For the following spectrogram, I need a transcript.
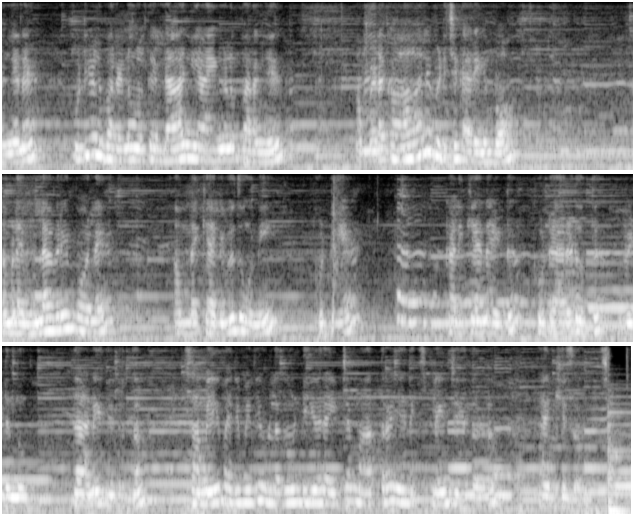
അങ്ങനെ കുട്ടികൾ പറയുന്ന പോലത്തെ എല്ലാ ന്യായങ്ങളും പറഞ്ഞ് അമ്മയുടെ കാൽ പിടിച്ച് കരയുമ്പോൾ നമ്മളെല്ലാവരെയും പോലെ അമ്മയ്ക്ക് അലിവ് തോന്നി കുട്ടിയെ കളിക്കാനായിട്ട് കൂട്ടുകാരുടെ ഒത്ത് വിടുന്നു. ഇതാണ് ഇതിവൃത്തം. സമയപരിമിതി ഉള്ളതുകൊണ്ട് ഈ ഒരു ഐറ്റം മാത്രമേ ഞാൻ എക്സ്പ്ലെയിൻ ചെയ്യുന്നുള്ളൂ. താങ്ക് യു സോ മച്ച്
